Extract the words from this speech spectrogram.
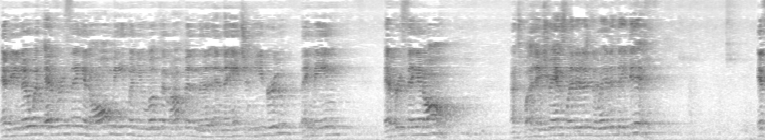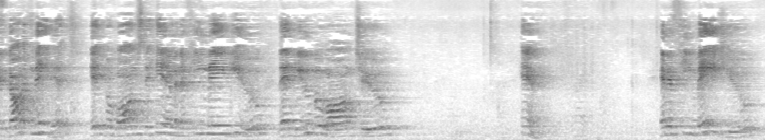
And do you know what everything and all mean when you look them up in the, in the ancient Hebrew? They mean everything and all. That's why they translated it the way that they did. If God made it, it belongs to Him. And if He made you, then you belong to Him. And if He made you,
